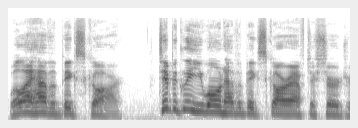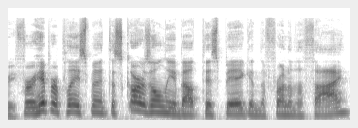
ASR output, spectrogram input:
Well, I have a big scar. Typically, you won't have a big scar after surgery. For a hip replacement, the scar is only about this big in the front of the thigh,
